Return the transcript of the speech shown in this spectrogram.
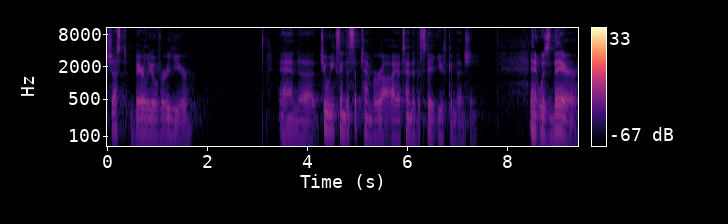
just barely over a year. And uh, two weeks into September, I attended the state youth convention. And it was there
